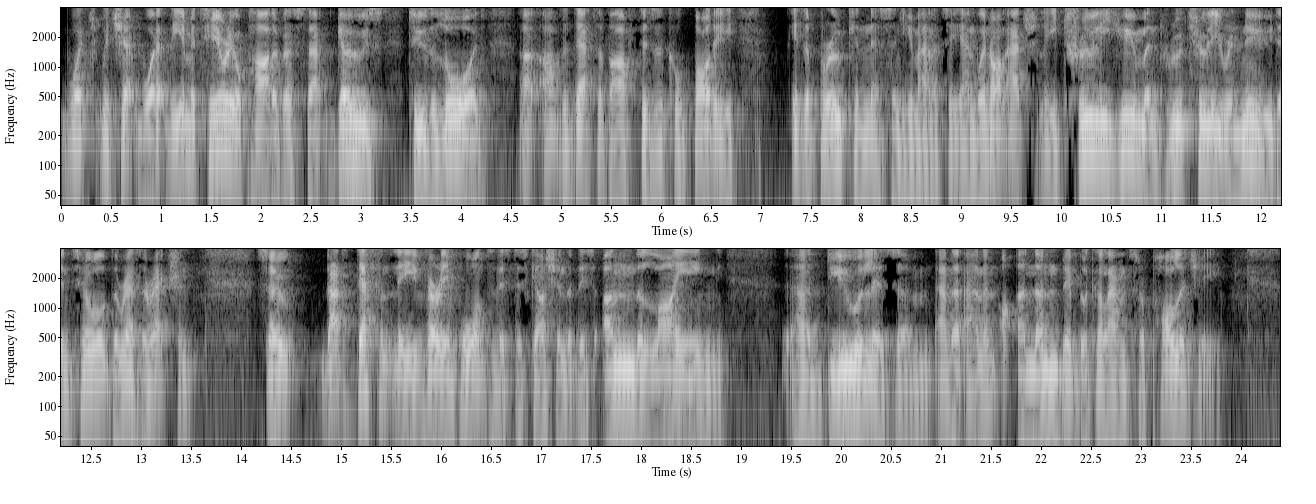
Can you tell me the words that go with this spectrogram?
what, which what the immaterial part of us that goes to the Lord at, at the death of our physical body is a brokenness in humanity, and we're not actually truly human, truly renewed until the resurrection. So that's definitely very important to this discussion that this underlying uh, dualism and, and an, an unbiblical anthropology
